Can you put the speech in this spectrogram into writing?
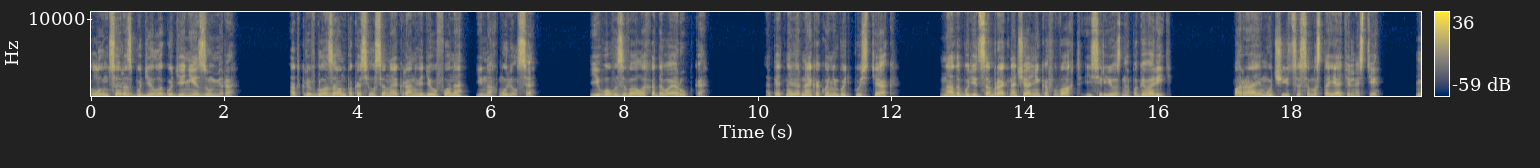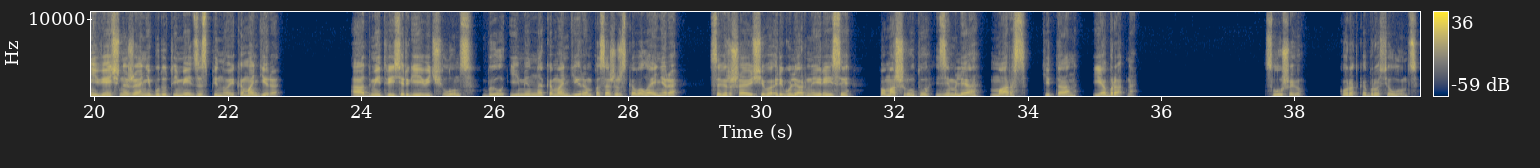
Лунца разбудило гудение зуммера. Открыв глаза, он покосился на экран видеофона и нахмурился. Его вызывала ходовая рубка. Опять, наверное, какой-нибудь пустяк. Надо будет собрать начальников вахт и серьезно поговорить. Пора им учиться самостоятельности. Не вечно же они будут иметь за спиной командира. А Дмитрий Сергеевич Лунц был именно командиром пассажирского лайнера, совершающего регулярные рейсы по маршруту Земля, Марс, Титан и обратно. «Слушаю», – коротко бросил Лунц.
